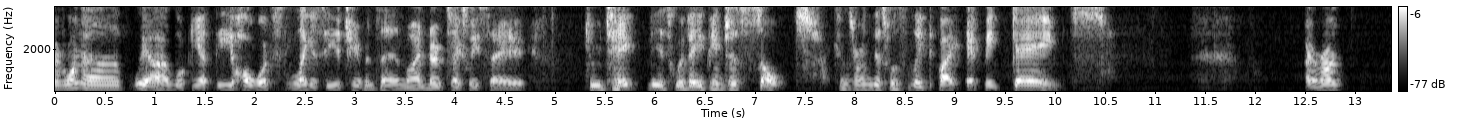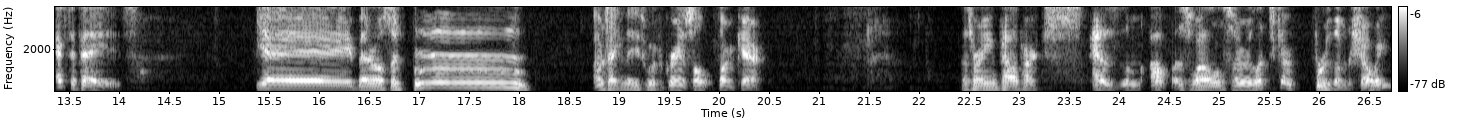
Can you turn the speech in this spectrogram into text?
everyone. Uh, we are looking at the Hogwarts Legacy achievements, and my notes actually say to take this with a pinch of salt, considering this was leaked by Epic Games. Over on Exophase. Yay! But also, boo! I'm taking these with a grain of salt, don't care. This Ring PowerPyx has them up as well, so let's go through them, shall we?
